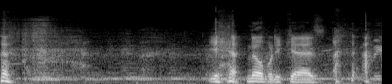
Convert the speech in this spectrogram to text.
yeah, nobody cares. I'm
